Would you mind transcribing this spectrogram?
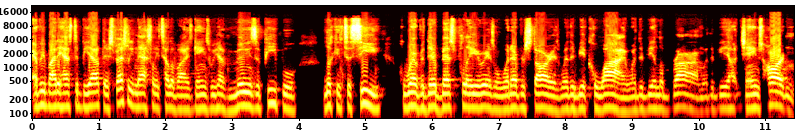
everybody has to be out there, especially nationally televised games. We have millions of people looking to see whoever their best player is or whatever star is, whether it be a Kawhi, whether it be a LeBron, whether it be a James Harden.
